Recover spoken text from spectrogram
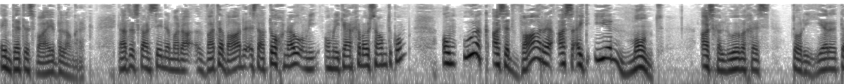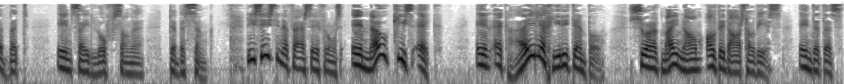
En dit is baie belangrik. Dat ons kan sê net maar da, watter waarde is daar tog nou om die om die kerkgebou saam te kom? Om ook as dit ware as uit een mond as gelowiges tot die Here te bid en sy lofsange te besing. Die 16de vers sê vir ons: "En nou kies ek en ek heilig hierdie tempel sodat my naam altyd daar sal wees en dit is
